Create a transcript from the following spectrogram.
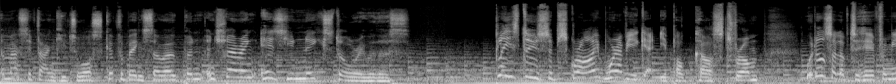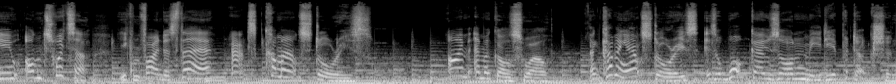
A massive thank you to Oskar for being so open and sharing his unique story with us. Please do subscribe wherever you get your podcasts from. We'd also love to hear from you on Twitter. You can find us there at Come Out Stories. I'm Emma Goswell, and Coming Out Stories is a What Goes On media production.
